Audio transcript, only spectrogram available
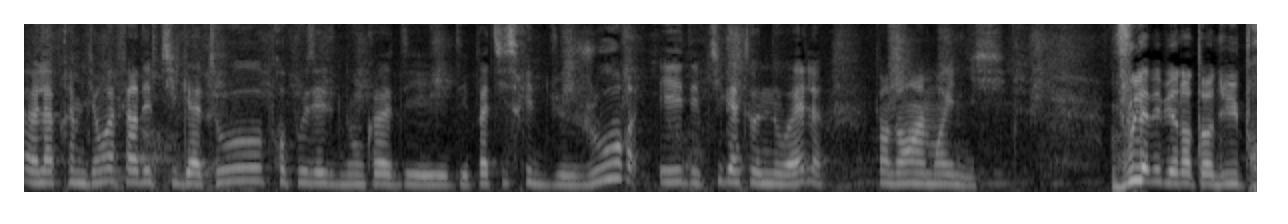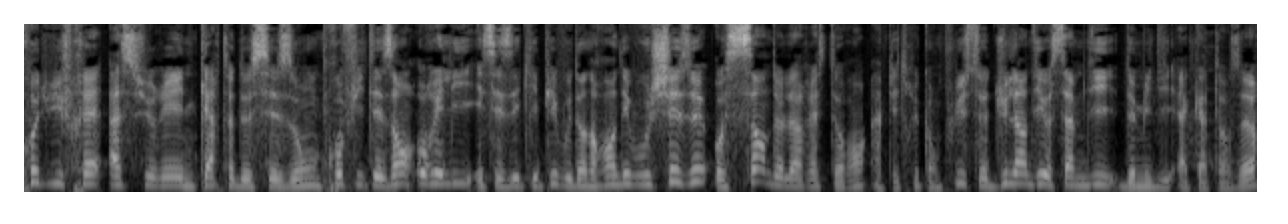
Euh, l'après-midi, on va faire des petits gâteaux, proposer donc des, des pâtisseries du jour et des petits gâteaux de Noël pendant un mois et demi. Vous l'avez bien entendu, produits frais assurés, une carte de saison. Profitez-en. Aurélie et ses équipiers vous donnent rendez-vous chez eux au sein de leur restaurant. Un petit truc en plus du lundi au samedi de midi à 14h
